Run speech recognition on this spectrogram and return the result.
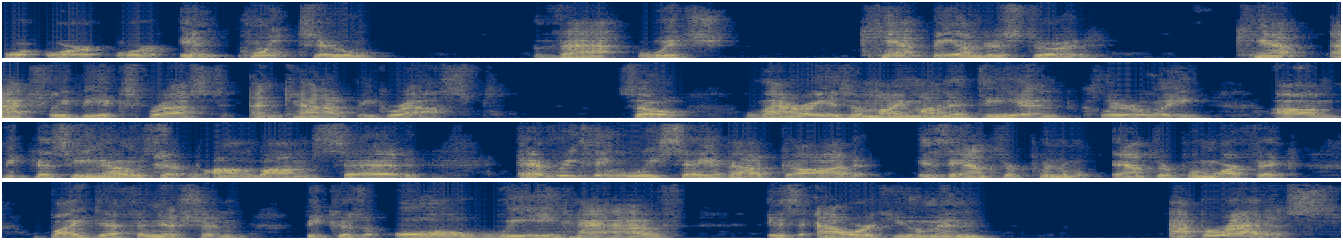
or, or, or in point to that which can't be understood, can't actually be expressed, and cannot be grasped. So Larry is a Maimonidean, clearly, um, because he knows that Rambam said everything we say about God is anthropo- anthropomorphic by definition, because all we have is our human apparatus.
